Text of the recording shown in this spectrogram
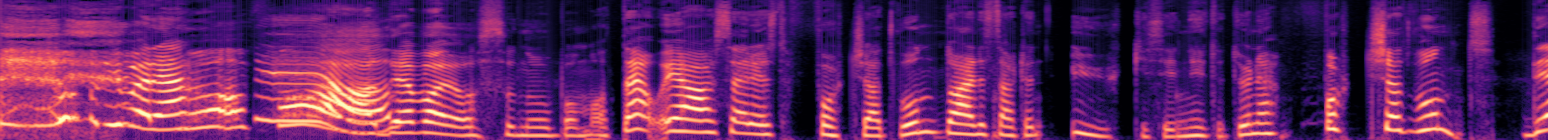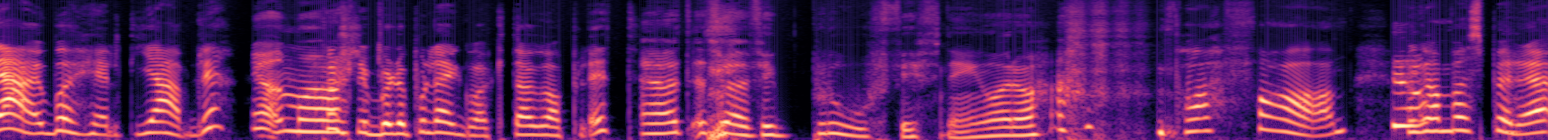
Og de bare Ja, det var jo også noe, på en måte. Og jeg har seriøst fortsatt vondt. Nå er det snart en uke siden hytteturen. Jeg har fortsatt vondt. Det er jo bare helt jævlig. Ja, det må ha vært- Kanskje de burde på legevakta og gape litt. jeg, vet, jeg tror jeg fikk blodforgiftning i går òg. Hva faen? Jeg kan bare spørre,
